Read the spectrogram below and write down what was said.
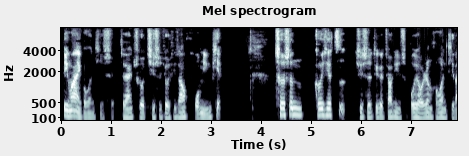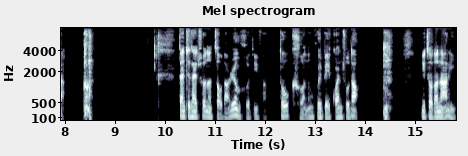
另外一个问题是，这台车其实就是一张活名片，车身搁一些字，其实这个交警是不会有任何问题的。但这台车呢，走到任何地方都可能会被关注到。你走到哪里，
